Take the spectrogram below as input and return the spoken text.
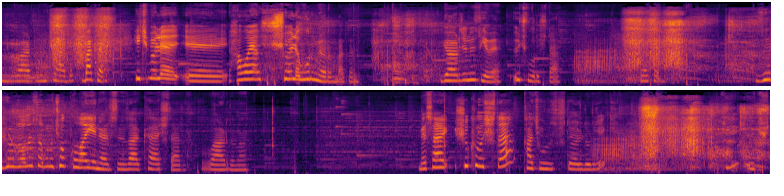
Vardım çağırdık. Bakın. Hiç böyle e, havaya şöyle vurmuyorum bakın. Gördüğünüz gibi. 3 vuruşta. Bakın. Zırhınız olursa bunu çok kolay yenersiniz arkadaşlar. Vardığına. Mesela şu kılıçta kaç vuruşta öldürecek? 2, 3,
